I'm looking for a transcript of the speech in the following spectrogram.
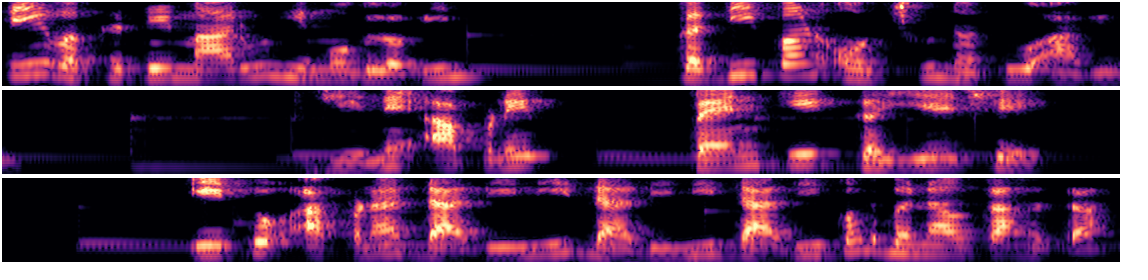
તે વખતે મારું હિમોગ્લોબિન કદી પણ ઓછું નહોતું આવ્યું. જેને આપણે પેનકેક કહીએ છીએ. એ તો આપણા દાદીની દાદીની દાદી પણ બનાવતા હતા.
